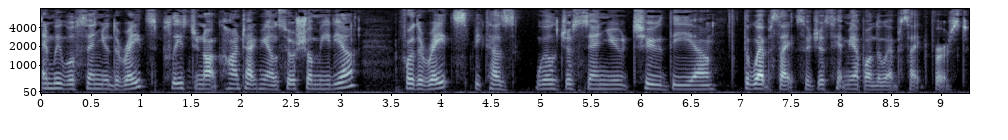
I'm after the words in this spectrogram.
and we will send you the rates. Please do not contact me on social media for the rates because we'll just send you to the uh, the website. So just hit me up on the website first.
